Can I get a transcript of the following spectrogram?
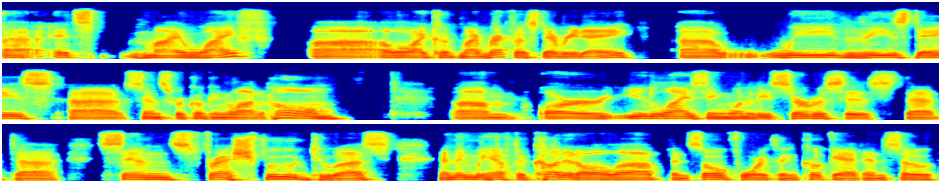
Uh, it's my wife. although I cook my breakfast every day, we these days, since we're cooking a lot at home, um, are utilizing one of these services that uh, sends fresh food to us, and then we have to cut it all up and so forth and cook it. And so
